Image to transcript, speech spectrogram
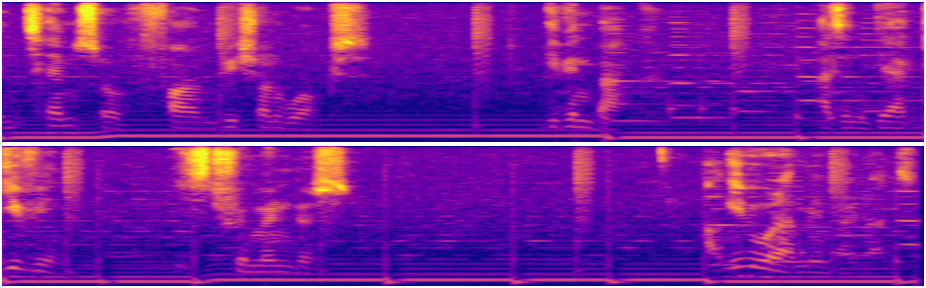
in terms of foundation works, giving back, as in their giving is tremendous. I'll give you what I mean by that.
